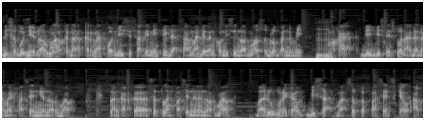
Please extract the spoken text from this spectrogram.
Disebut new normal karena karena kondisi saat ini tidak sama dengan kondisi normal sebelum pandemi. Mm-mm. Maka di bisnis pun ada namanya fase new normal. Langkah ke setelah fase new normal baru mereka bisa masuk ke fase scale up.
